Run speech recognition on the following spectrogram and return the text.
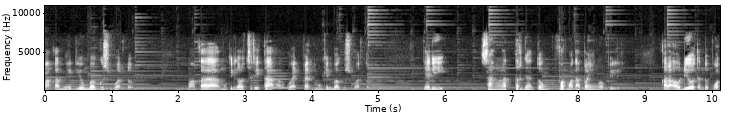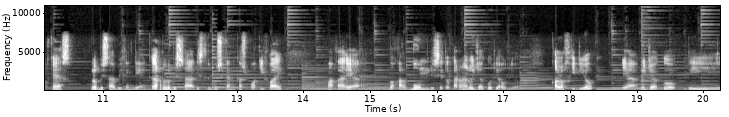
maka Medium bagus buat lo. Maka mungkin kalau cerita Wattpad mungkin bagus buat lo. Jadi sangat tergantung format apa yang lo pilih. Kalau audio tentu podcast, lo bisa bikin di Anchor, lo bisa distribusikan ke Spotify, maka ya bakal boom di situ karena lo jago di audio. Kalau video, ya lo jago di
